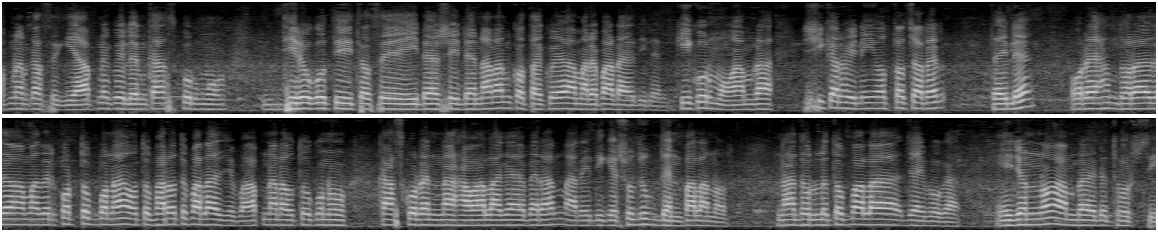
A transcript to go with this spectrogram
আপনার কাছে গিয়ে। আপনি কইলেন, কাজ করব। ধীর গতি এইটা সেইটা নানান কথা কয়ে আমারে পাঠায় দিলেন। কি করব? আমরা শিকার হইনি অত্যাচারের। তাইলে ওরা এখন ধরা দেওয়া আমাদের কর্তব্য না, ও তো ভারতে পালায় যাব আপনারাও তো কোনো কাজ করেন না, হাওয়া লাগায় বেড়ান, আর এদিকে সুযোগ দেন পালানোর। না ধরলে তো পালা যাইব গা। এই জন্য আমরা এটা ধরছি।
